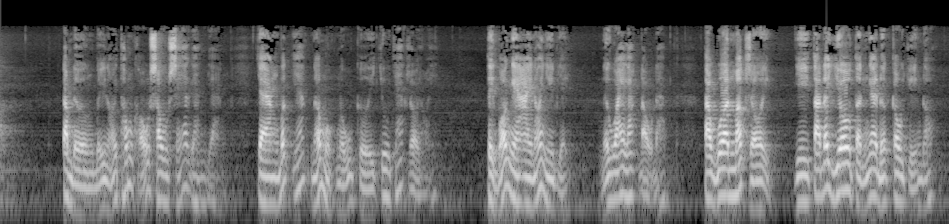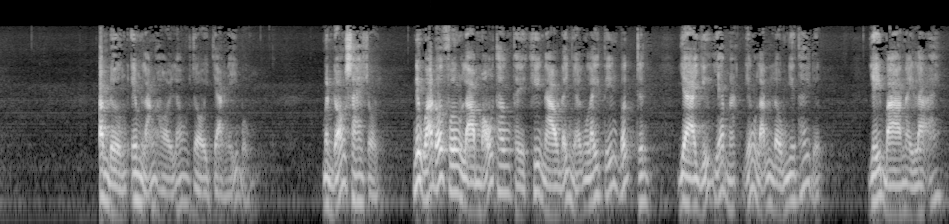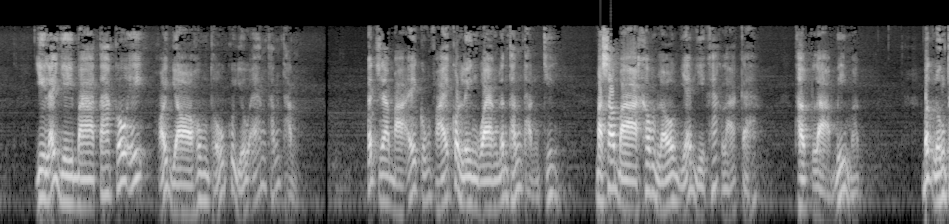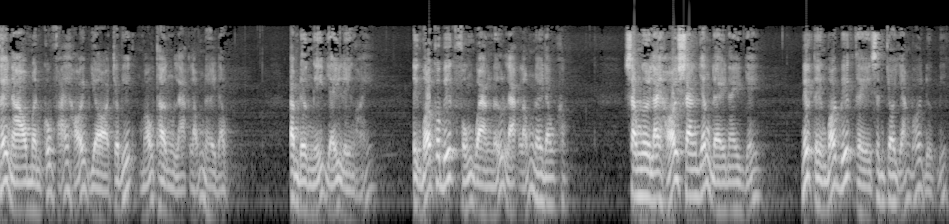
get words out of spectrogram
Cam đường bị nỗi thống khổ sâu xé gan dạng. Chàng bất giác nở một nụ cười chua chát rồi hỏi. Tiền bối nghe ai nói như vậy? Nữ quái lắc đầu đáp. Ta quên mất rồi. Vì ta đã vô tình nghe được câu chuyện đó. Cam đường im lặng hồi lâu rồi chàng nghĩ bụng. Mình đoán sai rồi. Nếu quả đối phương là mẫu thân thì khi nào để nhận lấy tiếng bất trinh và giữ vẻ mặt vẫn lạnh lùng như thế được. Vậy bà này là ai? Vì lẽ gì bà ta cố ý hỏi dò hung thủ của vụ án Thánh Thành? Ít ra bà ấy cũng phải có liên quan đến Thánh Thành chứ. Mà sao bà không lộ vẻ gì khác lạ cả? Thật là bí mật. Bất luận thế nào mình cũng phải hỏi dò cho biết mẫu thần lạc lõng nơi đâu. Tam đường nghĩ vậy liền hỏi. Tiền bối có biết phụng hoàng nữ lạc lõng nơi đâu không? Sao người lại hỏi sang vấn đề này vậy? Nếu tiền bối biết thì xin cho giảng bối được biết.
